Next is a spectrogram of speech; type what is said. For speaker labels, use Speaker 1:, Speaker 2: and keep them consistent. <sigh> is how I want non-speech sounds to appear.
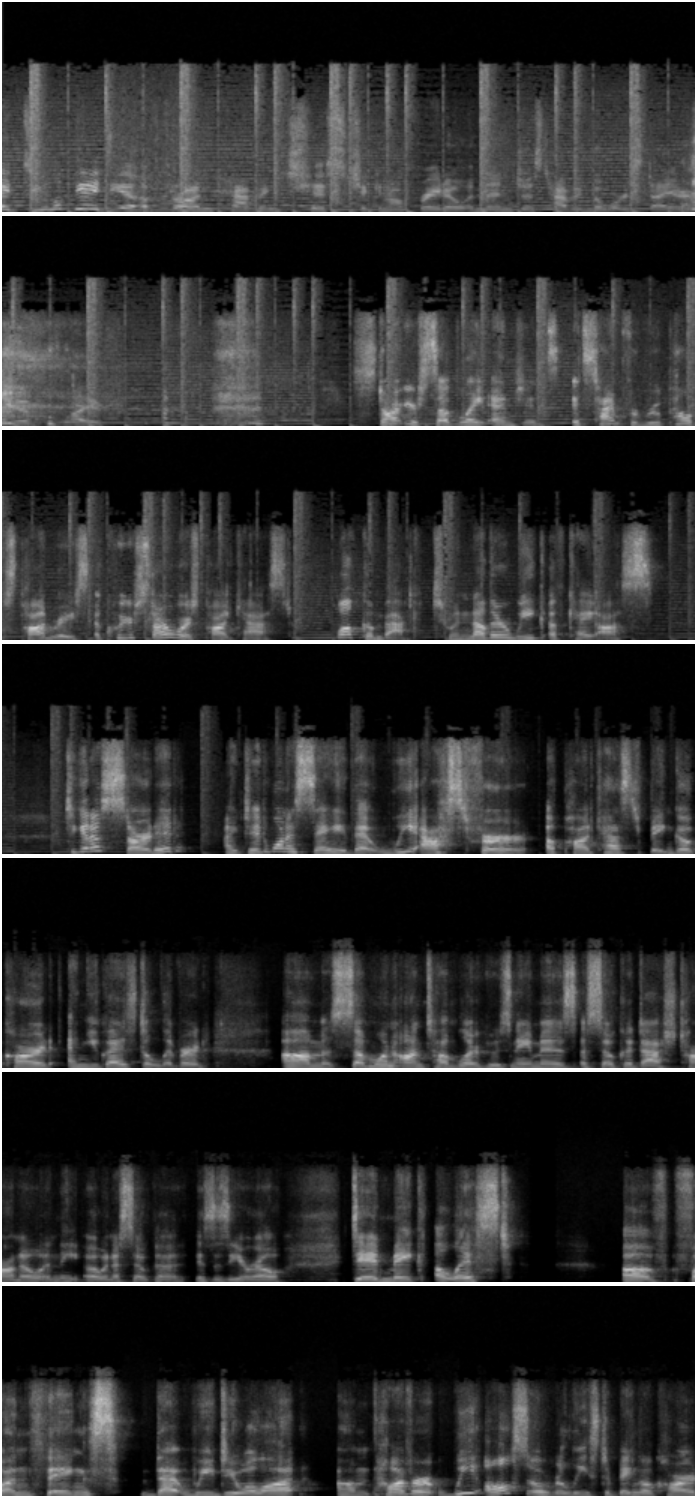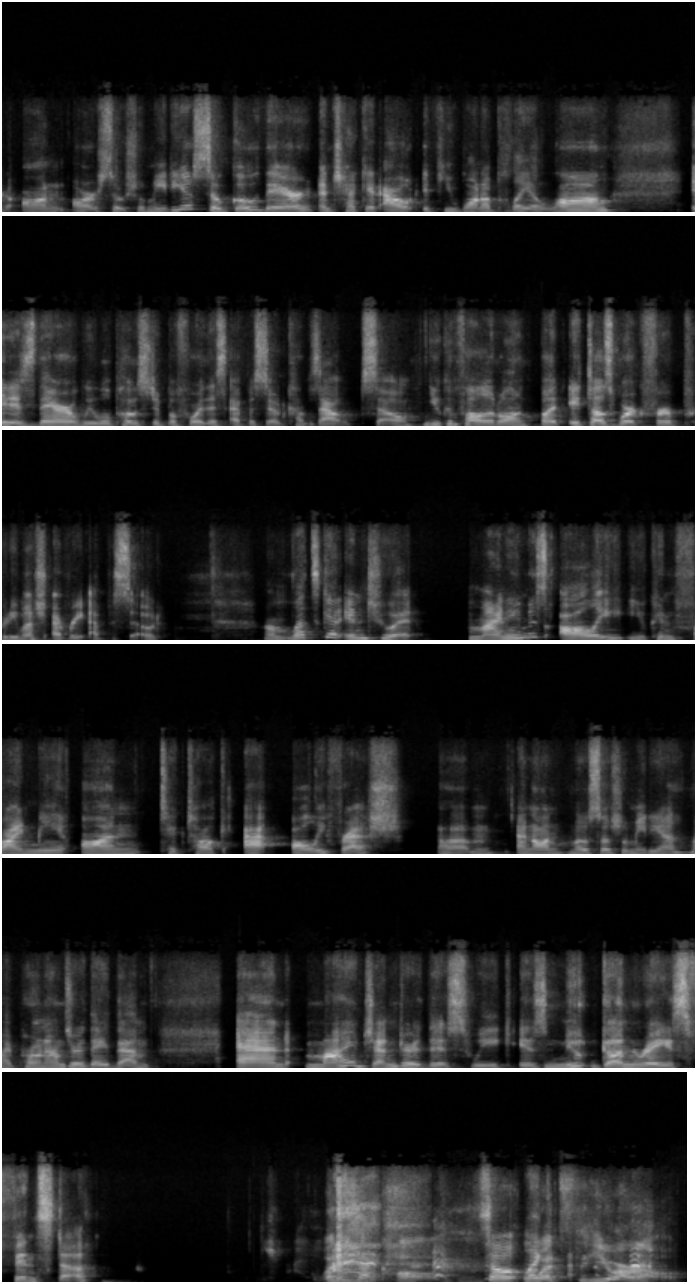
Speaker 1: I do love the idea of Thrawn having Chiss chicken Alfredo and then just having the worst diarrhea of his life. <laughs>
Speaker 2: Start your sublight engines. It's time for RuPaul's Pod Race, a queer Star Wars podcast. Welcome back to another week of chaos. To get us started, I did want to say that we asked for a podcast bingo card and you guys delivered. Um, someone on Tumblr whose name is Ahsoka Tano and the O in Ahsoka is a zero did make a list of fun things that we do a lot. Um, however, we also released a bingo card on our social media. So go there and check it out if you want to play along. It is there. We will post it before this episode comes out. So you can follow it along, but it does work for pretty much every episode. Um, let's get into it. My name is Ollie. You can find me on TikTok at Ollie Fresh um, and on most social media. My pronouns are they, them. And my gender this week is Nute Gunray's Finsta.
Speaker 3: What is that called? <laughs>
Speaker 2: So, like,
Speaker 3: what's the URL?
